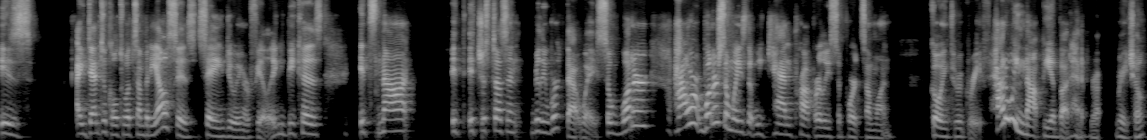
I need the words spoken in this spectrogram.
is identical to what somebody else is saying doing or feeling because it's not it, it just doesn't really work that way so what are how are what are some ways that we can properly support someone going through grief how do we not be a butthead rachel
